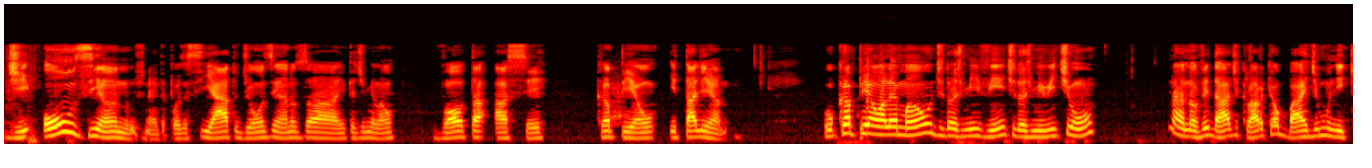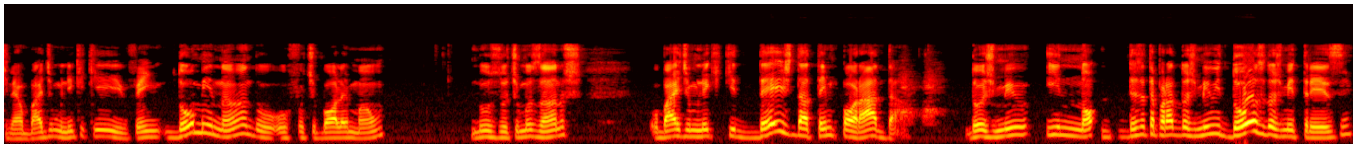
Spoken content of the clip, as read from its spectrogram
de 11 anos, né, depois desse ato de 11 anos a Inter de Milão volta a ser campeão italiano. O campeão alemão de 2020 e 2021, não é novidade, claro que é o Bayern de Munique, né? O Bayern de Munique que vem dominando o futebol alemão nos últimos anos. O Bayern de Munique que desde a temporada 2009, desde a temporada 2012-2013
